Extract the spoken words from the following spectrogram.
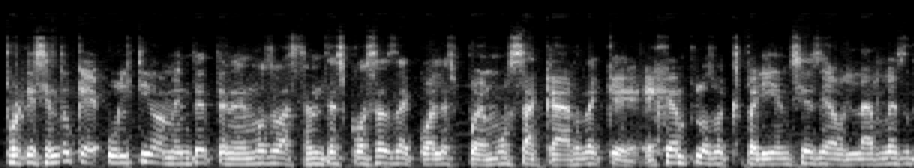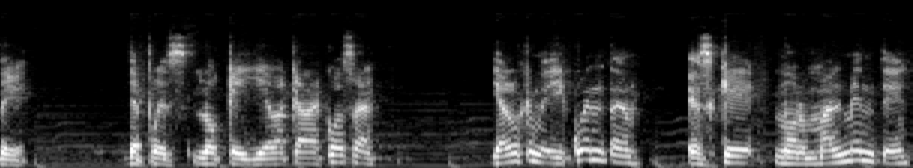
porque siento que últimamente tenemos bastantes cosas de cuales podemos sacar de que ejemplos o experiencias y hablarles de, de pues lo que lleva cada cosa. Y algo que me di cuenta es que normalmente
